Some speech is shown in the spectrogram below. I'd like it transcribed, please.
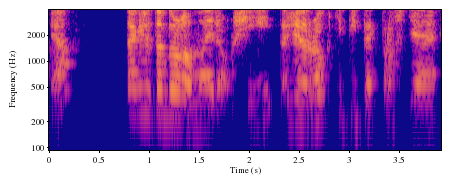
Jo? Takže to bylo moje další. Takže rok ti týpek prostě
